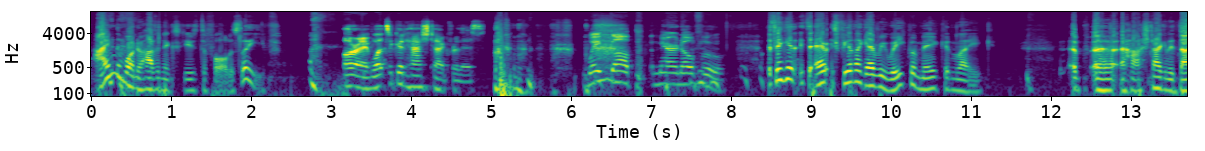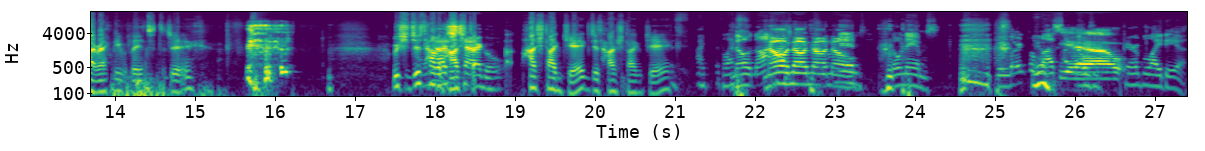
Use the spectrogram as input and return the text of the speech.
I'm the one who has an excuse to fall asleep. All right, what's a good hashtag for this? Wake up, Marinofu. I think it, it's, e- it feels like every week we're making like a, a, a hashtag and it directly relates to Jake. We should just have a hashtag. hashtag. Hashtag Jake, just hashtag Jake. I, No, not No, hashtag, no, no, no. Names. No names. We learned from Yeah. last time that was Yeah. a terrible idea.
